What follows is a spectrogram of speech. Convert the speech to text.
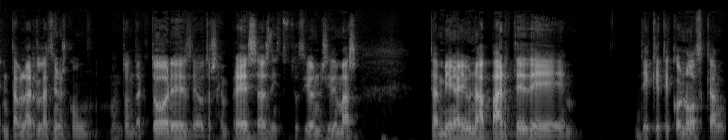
entablar relaciones con un montón de actores, de otras empresas, de instituciones y demás, también hay una parte de, que te conozcan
